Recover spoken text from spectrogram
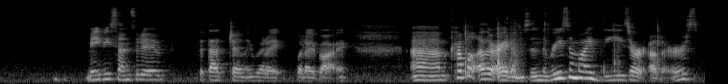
maybe sensitive, but that's generally what I what I buy. Um, a couple other items, and the reason why these are others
